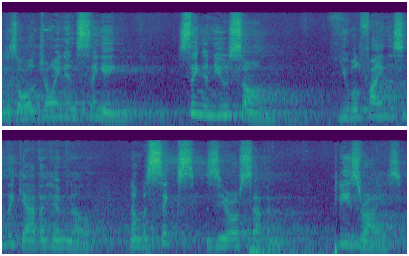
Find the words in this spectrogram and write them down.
Let us all join in singing. Sing a new song. You will find this in the Gather hymnal, number 607. Please rise.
